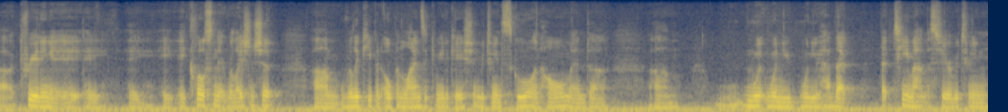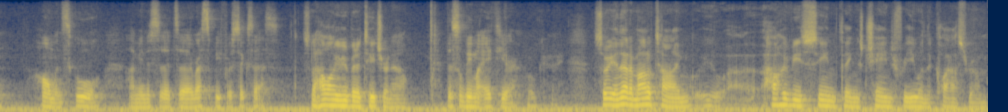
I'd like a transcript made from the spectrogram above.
uh, creating a a, a, a, a close knit relationship. Um, really keeping open lines of communication between school and home, and uh, um, when, when you when you have that that team atmosphere between home and school, I mean it's it's a recipe for success. So, how long have you been a teacher now? This will be my eighth year. Okay. So, in that amount of time, you- uh, how have you seen things change for you in the classroom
